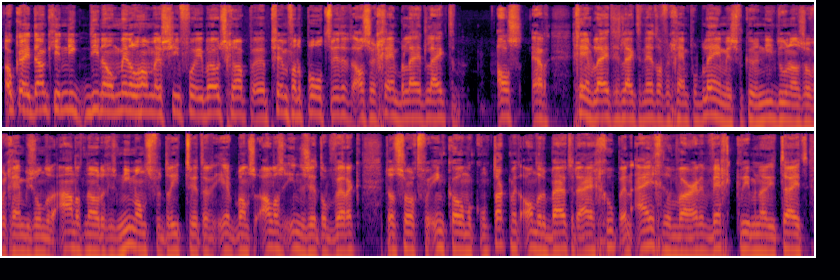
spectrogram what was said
Oké, dank je Dino Middelham. Merci voor je boodschap. Pim van der Pol twittert, als er geen beleid lijkt... Als er geen beleid is, lijkt het net of er geen probleem is. We kunnen niet doen alsof er geen bijzondere aandacht nodig is. Niemands verdriet, Twitter, Eerdmans, alles inzet op werk. Dat zorgt voor inkomen, contact met anderen buiten de eigen groep... en eigenwaarde, weg criminaliteit.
